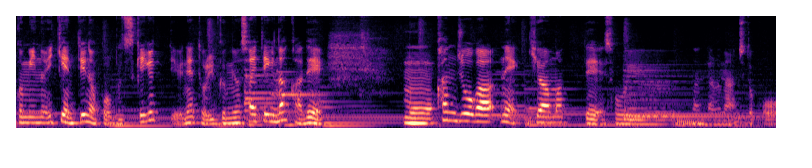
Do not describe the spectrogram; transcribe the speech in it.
国民の意見っていうのをこうぶつけるっていうね、取り組みをされている中で、もう感情がね、極まって、そういう、なんだろうな、ちょっとこ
